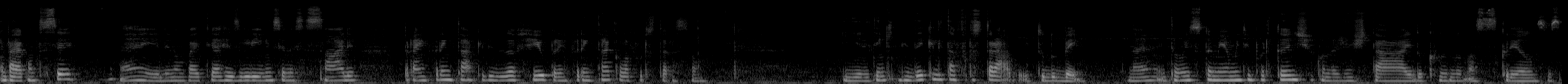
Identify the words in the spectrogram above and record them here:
vai acontecer, né? Ele não vai ter a resiliência necessária para enfrentar aquele desafio, para enfrentar aquela frustração. E ele tem que entender que ele está frustrado e tudo bem, né? Então isso também é muito importante quando a gente está educando nossas crianças.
